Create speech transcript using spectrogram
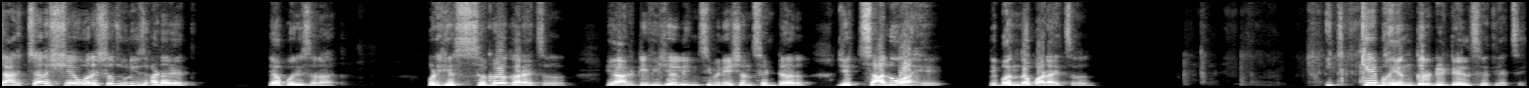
चार चारशे वर्ष जुनी झाडं आहेत त्या परिसरात. पण हे सगळं करायचं हे आर्टिफिशियल इन्सिमिनेशन सेंटर जे चालू आहे ते बंद पाडायचं. इतके भयंकर डिटेल्स आहेत याचे.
